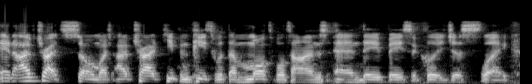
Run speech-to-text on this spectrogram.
And i've tried so much. I've tried keeping peace with them multiple times and they basically just like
